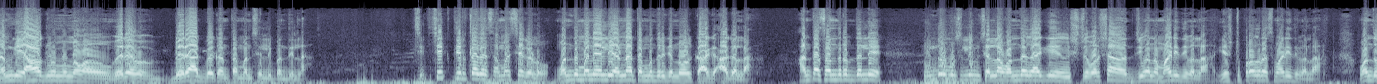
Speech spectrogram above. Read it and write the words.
ನಮಗೆ ಯಾವಾಗ್ಲೂ ನಾವು ಬೇರೆ ಬೇರೆ ಆಗಬೇಕಂತ ಮನಸ್ಸಲ್ಲಿ ಬಂದಿಲ್ಲ. ಚಿಕ್ಕ ಚಿಕ್ಕದಿರ್ತದೆ ಸಮಸ್ಯೆಗಳು. ಒಂದು ಮನೆಯಲ್ಲಿ ಅಣ್ಣ ತಮ್ಮಂದರಿಗೆ ನೋಡೋಕ್ಕಾಗ ಆಗ, ಆಗಲ್ಲ. ಅಂಥ ಸಂದರ್ಭದಲ್ಲಿ ಹಿಂದೂ ಮುಸ್ಲಿಮ್ಸ್ ಎಲ್ಲ ಒಂದಾಗಿ ಇಷ್ಟು ವರ್ಷ ಜೀವನ ಮಾಡಿದೀವಲ್ಲ, ಎಷ್ಟು ಪ್ರೋಗ್ರೆಸ್ ಮಾಡಿದೀವಲ್ಲ. ಒಂದು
